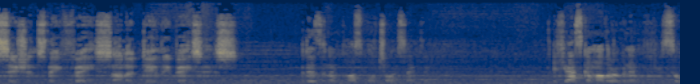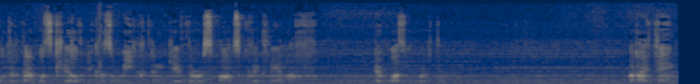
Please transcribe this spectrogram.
decisions they face on a daily basis. It is an impossible choice, I think. If you ask a mother of an infantry soldier that was killed because we couldn't give the response quickly enough, it wasn't worth it. But I think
